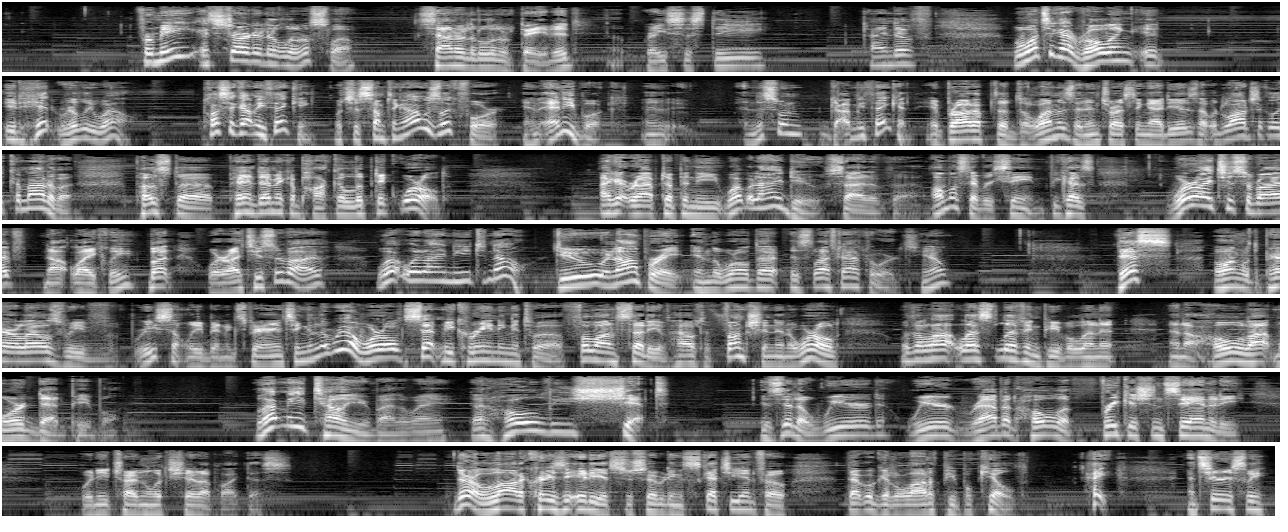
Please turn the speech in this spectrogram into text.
For me, it started a little slow, sounded a little dated, racisty, kind of. But once it got rolling, it it hit really well. Plus, it got me thinking, which is something I always look for in any book. Uh, And, this one got me thinking. It brought up the dilemmas and interesting ideas that would logically come out of a post pandemic apocalyptic world. I got wrapped up in the what would I do side of uh, almost every scene because were I to survive, not likely, but were I to survive, what would I need to know, do, and operate in the world that is left afterwards, you know? This, along with the parallels we've recently been experiencing in the real world, sent me careening into a full on study of how to function in a world with a lot less living people in it and a whole lot more dead people. Let me tell you, by the way, that holy shit, is it a weird, weird rabbit hole of freakish insanity when you try to look shit up like this. There are a lot of crazy idiots distributing sketchy info that will get a lot of people killed. Hey, and seriously,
